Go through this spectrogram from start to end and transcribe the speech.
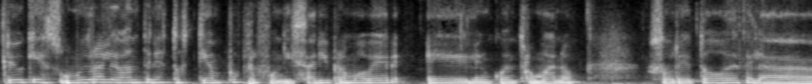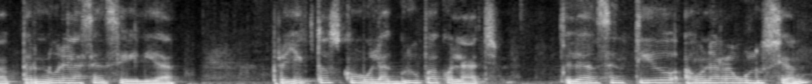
Creo que es muy relevante en estos tiempos profundizar y promover el encuentro humano, sobre todo desde la ternura y la sensibilidad. Proyectos como la Grupa Collage le dan sentido a una revolución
